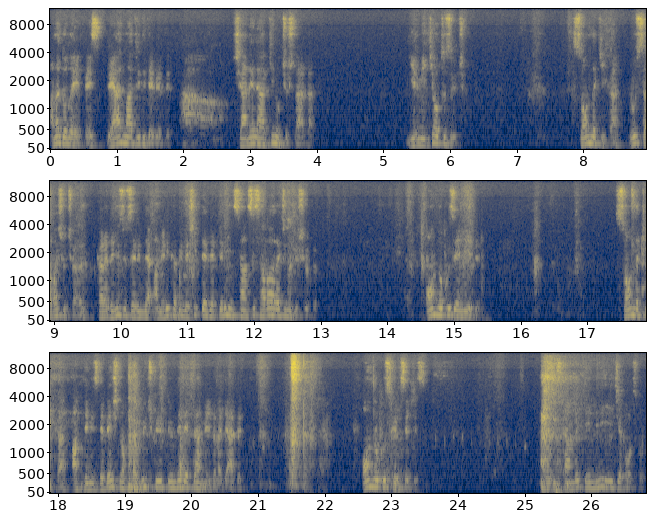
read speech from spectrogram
Anadolu Efes, Real Madrid'i devirdi. Şanel Arkin uçuşlarda. 22-33 Son dakika, Rus savaş uçağı, Karadeniz üzerinde Amerika Birleşik Devletleri insansız hava aracını düşürdü. 19.57 Son dakika, Akdeniz'de 5.3 büyüklüğünde deprem meydana geldi. 19.48 Arabistan'da kendini iyice bozdu.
